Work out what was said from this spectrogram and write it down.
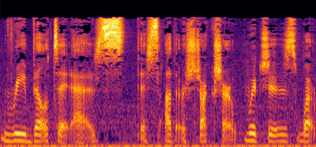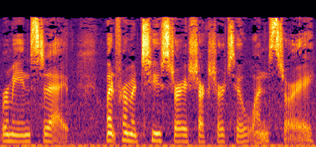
rebuilt it as this other structure, which is what remains today. Went from a two story structure to a one story.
